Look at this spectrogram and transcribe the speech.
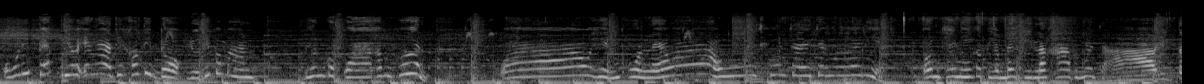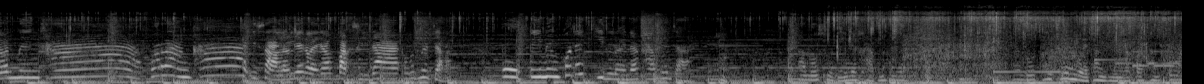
โอ้นี่แป๊บเดียวเองอะที่เขาติดดอกอยู่ที่ประมาณเดือนกว่าๆค่ะเพื่อนว้าวเห็นผลแล้วอะโอ้ยชื่นใจจังเลยนี่ ต้นแค่นี้ก็เตรียมได้กินแล้วค่ะเพื่อนๆจ๋าอีกต้นหนึ่งค่ะฝรั่งค่ะ อีสานเราเรียกอะไรครับบักสีดาค่ะเพื่อนๆจ๋าปลูกปีหนึ่งก็ได้กินเลยนะคะเพื่อนจ๋าถ้ารสสูตรนี้เลยค่ะเพื่อนๆถ้ารสให้ชุ่มเลยทางดินแล้วก็ทางต้น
